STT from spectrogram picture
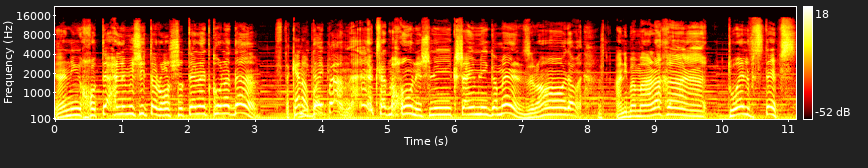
אני חותך למישהי את הראש, שותה לה את כל הדם. אז אתה כן מדי ערפד. פעם, אה, קצת מחון, יש לי קשיים להיגמל, זה לא... אני במהלך ה-12 steps.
